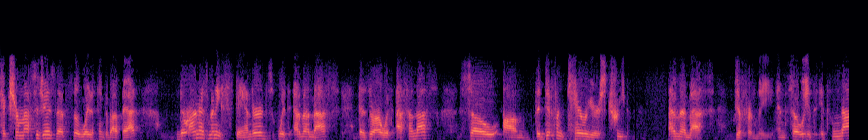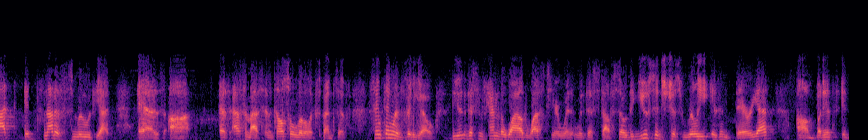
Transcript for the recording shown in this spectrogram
picture messages. That's the way to think about that there aren't as many standards with MMS as there are with SMS. So um, the different carriers treat MMS differently, and so it, it's not it's not as smooth yet as uh, as SMS, and it's also a little expensive. Same thing with video. This is kind of the wild west here with, with this stuff. So the usage just really isn't there yet, um, but it's it's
